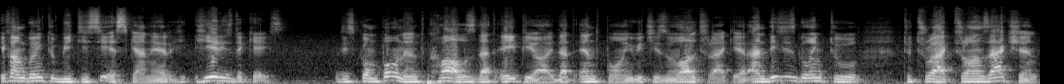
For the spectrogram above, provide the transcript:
if I'm going to BTC scanner here is the case this component calls that API, that endpoint, which is Vault Tracker, and this is going to to track transaction.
